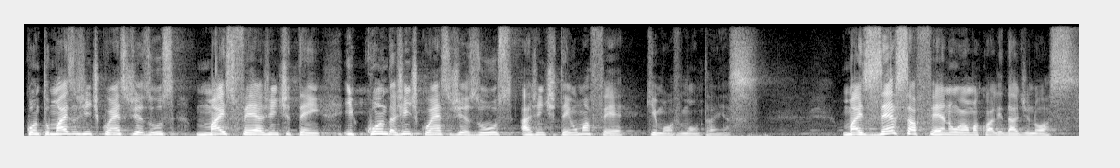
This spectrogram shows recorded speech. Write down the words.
Quanto mais a gente conhece Jesus, mais fé a gente tem. E quando a gente conhece Jesus, a gente tem uma fé que move montanhas. Mas essa fé não é uma qualidade nossa.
